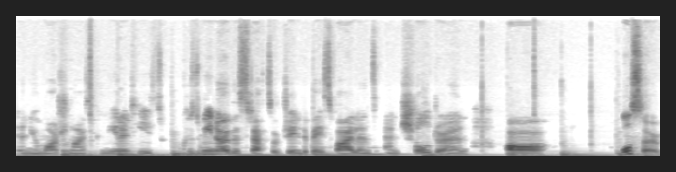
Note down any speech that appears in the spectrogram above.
in your marginalized communities, because we know the stats of gender based violence, and children are also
